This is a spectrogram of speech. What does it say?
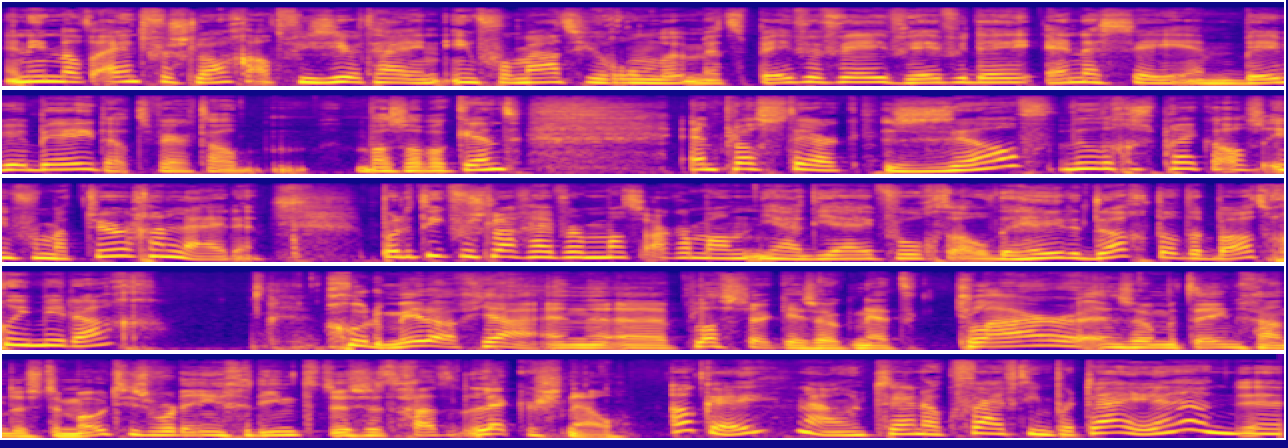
En in dat eindverslag adviseert hij een informatieronde met PVV, VVD, NSC en BBB. Dat werd al, was al bekend. En Plasterk zelf wil de gesprekken als informateur gaan leiden. Politiek verslaggever Mats Akkerman, ja, jij volgt al de hele dag dat debat. Goedemiddag. Goedemiddag, ja. En uh, Plasterk is ook net klaar. En zometeen gaan dus de moties worden ingediend. Dus het gaat lekker snel. Oké, nou, het zijn ook 15 partijen. Uh,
